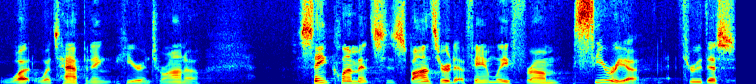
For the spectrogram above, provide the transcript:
what, what's happening here in Toronto. St. Clement's has sponsored a family from Syria through this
